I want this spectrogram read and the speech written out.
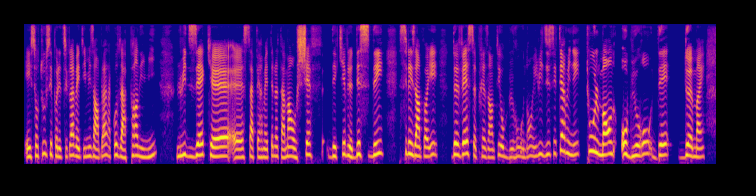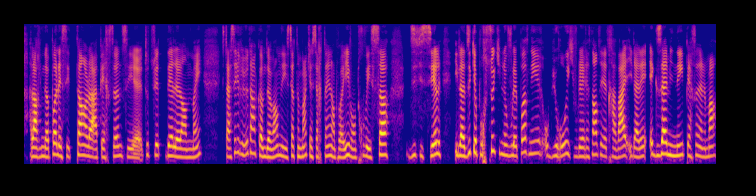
Et surtout, ces politiques-là avaient été mises en place à cause de la pandémie. Lui disait que euh, ça permettait notamment aux chefs d'équipe de décider si les employés devaient se présenter au bureau ou non. Et lui dit, c'est terminé, tout le monde au bureau dès demain. Alors, il n'a pas laissé de temps à personne, c'est euh, tout de suite dès le lendemain. C'est assez rude hein, comme demande et certainement que certains employés vont trouver ça difficile. Il a dit que pour ceux qui ne voulaient pas venir au bureau et qui voulaient rester en télétravail, il allait examiner personnellement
